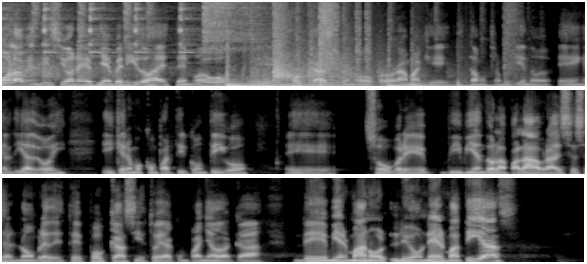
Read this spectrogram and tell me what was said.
Hola, bendiciones, bienvenidos a este nuevo eh, podcast, un nuevo programa que estamos transmitiendo en el día de hoy y queremos compartir contigo eh, sobre viviendo la palabra. Ese es el nombre de este podcast y estoy acompañado acá de mi hermano Leonel Matías.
